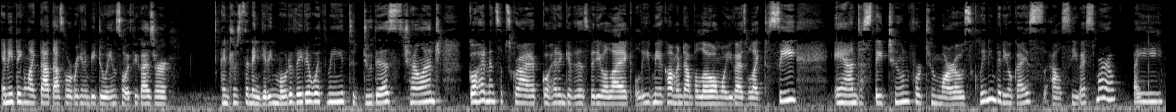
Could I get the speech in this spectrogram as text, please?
anything like that that's what we're going to be doing. So if you guys are interested in getting motivated with me to do this challenge go ahead and subscribe. Go ahead and give this video a like. Leave me a comment down below on what you guys would like to see and stay tuned for tomorrow's cleaning video guys. I'll see you guys tomorrow. Bye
